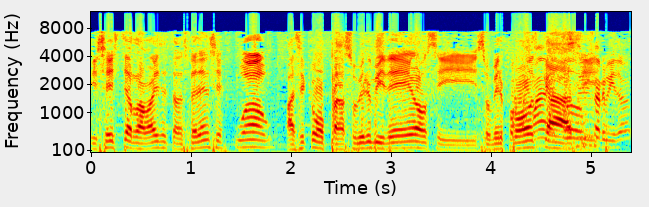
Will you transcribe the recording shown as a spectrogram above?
y 6 terabytes de transferencia. Wow. Así como para subir videos y subir madre, podcasts. un y- servidor.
